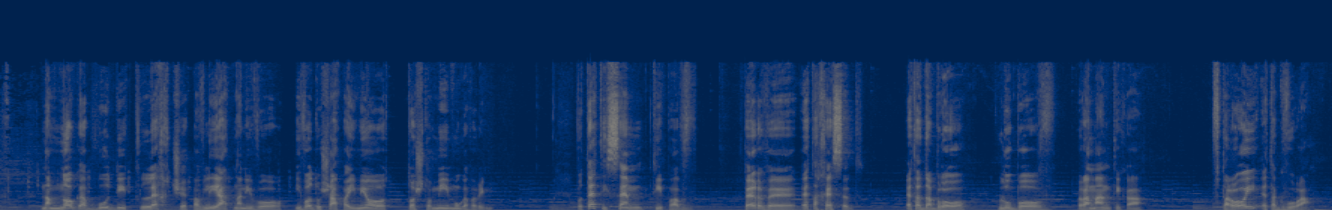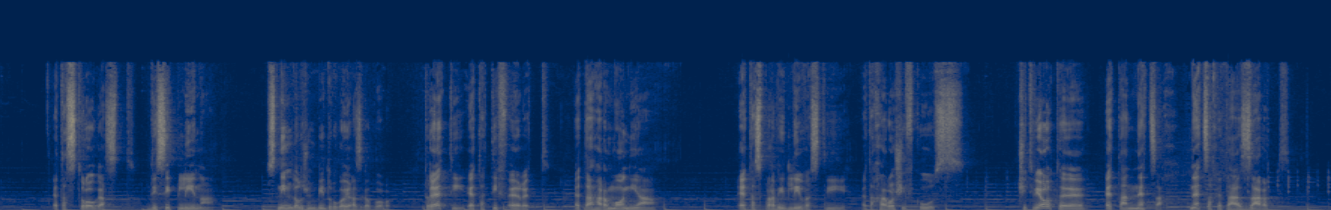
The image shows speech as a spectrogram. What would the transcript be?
намного будет легче повлиять на него, его душа поймет то, что мы ему говорим. Вот эти семь типов, первое – это хесед, это добро, любовь, романтика. Второй – это гвура, это строгость, дисциплина. С ним должен быть другой разговор. Третий – это тиферет, это гармония, это справедливости, это хороший вкус. Четвертое – это нецах. Нецах – это азарт,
